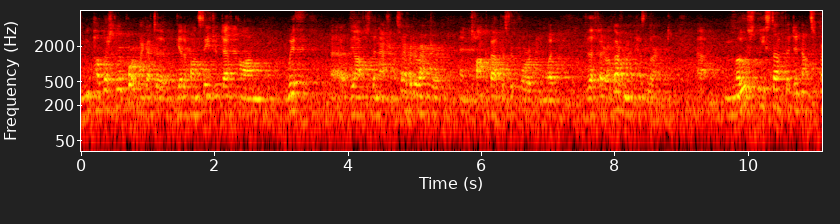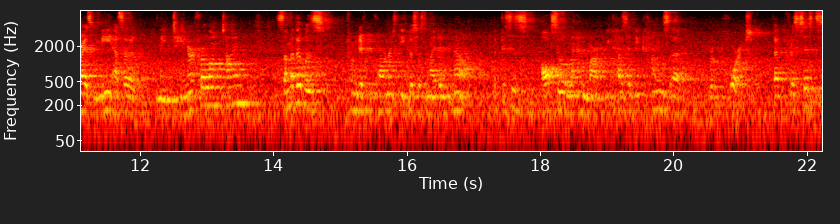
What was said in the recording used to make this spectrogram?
And we published the report. I got to get up on stage at DEF CON with uh, the Office of the National Cyber Director and talk about this report and what the federal government has learned. Um, mostly stuff that did not surprise me as a maintainer for a long time. Some of it was from different corners of the ecosystem I didn't know. But this is also a landmark because it becomes a report that persists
